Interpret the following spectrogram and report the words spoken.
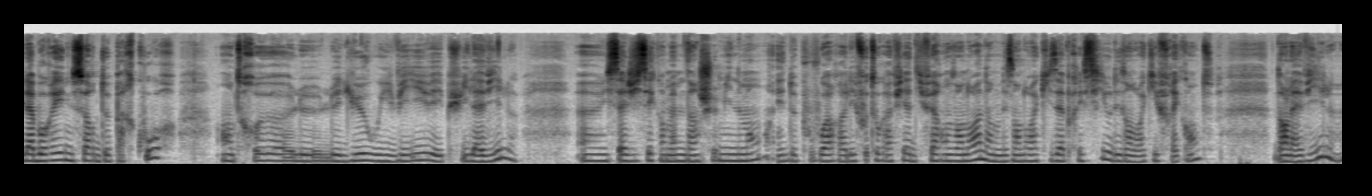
élaborer une sorte de parcours entre euh, les lieux où ils vivent et puis la ville. Euh, il s'agissait quand même d'un cheminement et de pouvoir les photographier à différents endroits, dans des endroits qu'ils apprécient ou des endroits qu'ils fréquentent dans la ville.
